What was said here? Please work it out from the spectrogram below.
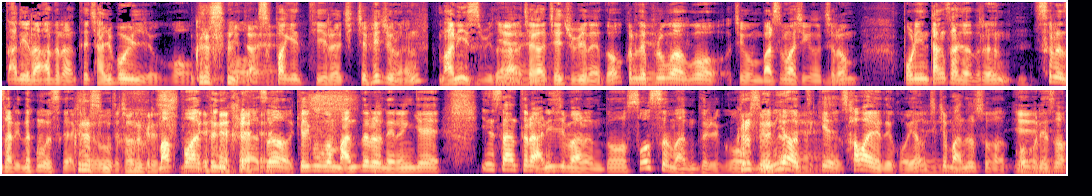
딸이나 아들한테 잘 보이려고 그렇습니다. 어, 스파게티를 직접 해주는 많이 있습니다. 예. 제가 제 주변에도 그런데 예. 불구하고 지금 말씀하신 것처럼 음. 본인 당사자들은 서른 살이 넘어서야 그렇습니다. 저는 그랬습니다. 맛보았던 거라서 결국은 만들어내는 게 인스턴트는 아니지만은 또 소스 만들고 그렇습니다. 면이 예. 어떻게 사와야 되고요. 예. 직접 만들 수가 없고 예. 그래서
